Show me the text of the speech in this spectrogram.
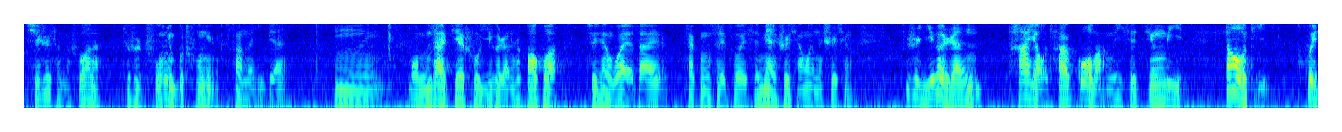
其实怎么说呢，就是处女不处女放在一边，嗯，我们在接触一个人包括最近我也在在公司里做一些面试相关的事情，就是一个人他有他过往的一些经历，到底会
